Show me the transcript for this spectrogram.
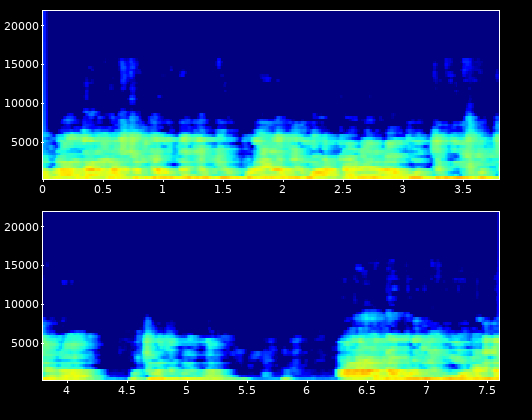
ఆ ప్రాంతానికి నష్టం జరుగుతుందని చెప్పి ఎప్పుడైనా మీరు మాట్లాడారా? ఒత్తిడి తీసుకొచ్చారా? ముఖ్యమంత్రి మీద? అలాంటప్పుడు మీకు ఓటు అడిగే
